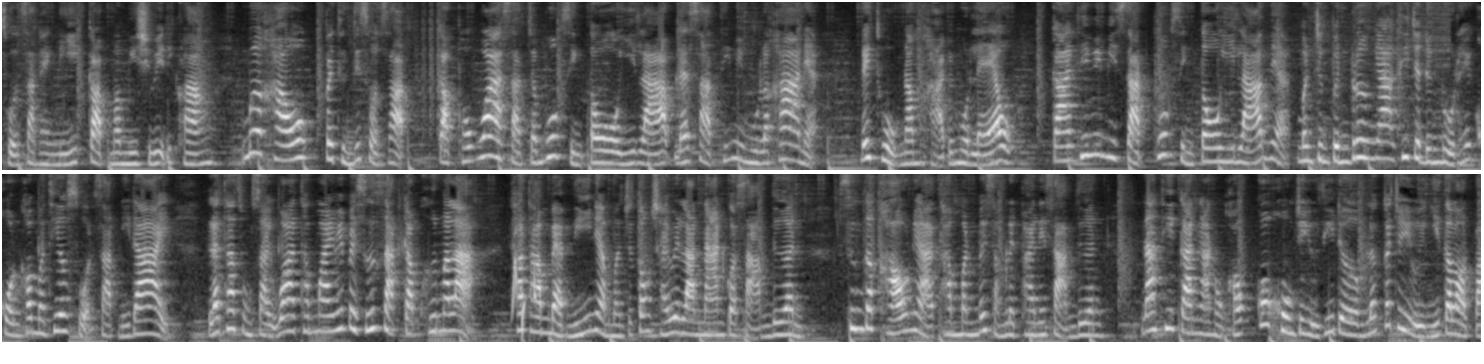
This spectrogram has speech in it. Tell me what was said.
สวนสัตว์แห่งนี้กลับมามีชีวิตอีกครั้ง เมื่อเขาไปถึงที่สวนสัตว์กลับพบว่าสัตว์จำพวกสิงโต ยีราฟ และสัตว์ที่มีมูลค่าเนี่ยได้ถูกนำขายไปหมดแล้ว การที่ไม่มีสัตว์พวกสิงโตยีราฟเนี่ยมันจึงเป็นเรื่องยากที่จะดึงดูดให้คนเข้ามาเที่ยวสวนสัตว์นี้ได้ และถ้าสงสัยว่าทำไมไม่ไปซื้อสัตว์กลับคืนมาล่ะ ถ้าทำแบบนี้เนี่ยมันจะต้องใช้เวลานานกว่า 3 เดือน ซึ่งถ้าเขาเนี่ยทำมันไม่สำเร็จภายใน 3 เดือน หน้าที่การงานของเขาก็คงจะอยู่ที่เดิม แล้วก็จะอยู่อย่างนี้ตลอดไป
